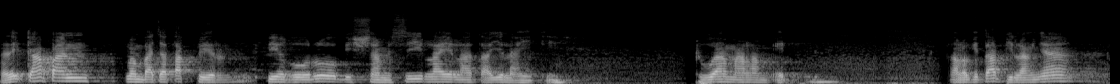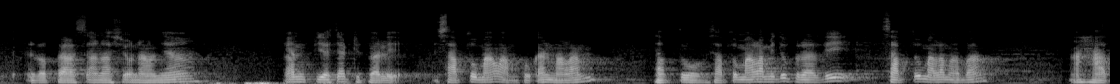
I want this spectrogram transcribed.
Jadi kapan membaca takbir fi ghuru bisyamsi lailatayil aidi. Dua malam Id. Kalau kita bilangnya bahasa nasionalnya kan biasanya dibalik Sabtu malam bukan malam Sabtu. Sabtu malam itu berarti Sabtu malam apa? Ahad,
